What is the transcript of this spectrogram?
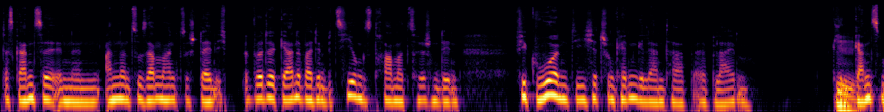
das Ganze in einen anderen Zusammenhang zu stellen. Ich würde gerne bei dem Beziehungsdrama zwischen den Figuren, die ich jetzt schon kennengelernt habe, äh, bleiben. Klingt hm. ganz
